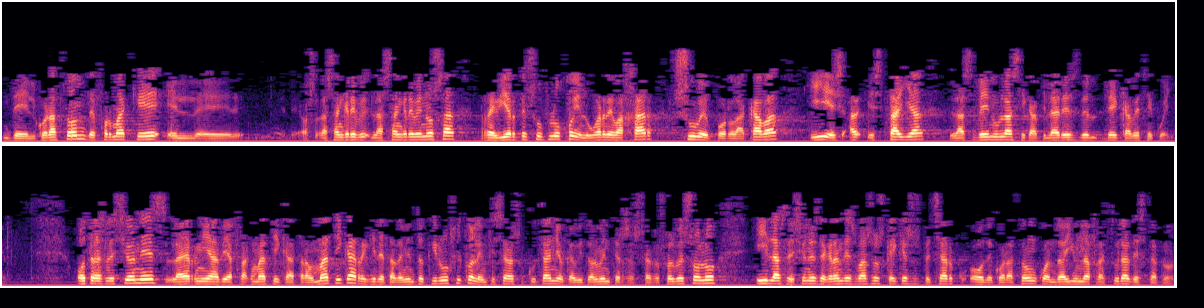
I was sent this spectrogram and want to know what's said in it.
del corazón, de forma que el, la sangre, venosa revierte su flujo y en lugar de bajar sube por la cava y estalla las vénulas y capilares de, cabeza y cuello. Otras lesiones, la hernia diafragmática traumática requiere tratamiento quirúrgico, el enfisema subcutáneo que habitualmente se resuelve solo y las lesiones de grandes vasos que hay que sospechar o de corazón cuando hay una fractura de esternón.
